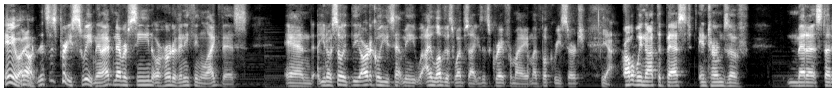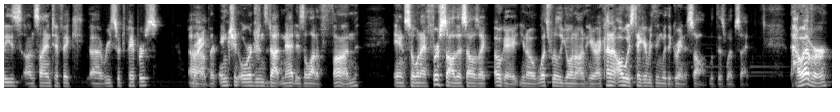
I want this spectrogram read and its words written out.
anyway, No, this is pretty sweet, man. I've never seen or heard of anything like this. And you know, so the article you sent me, I love this website because it's great for my my book research. Yeah. Probably not the best in terms of meta studies on scientific uh, research papers, uh, Right. but ancientorigins.net is a lot of fun. And so when I first saw this, I was like, okay, you know, what's really going on here? I kind of always take everything with a grain of salt with this website. However,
